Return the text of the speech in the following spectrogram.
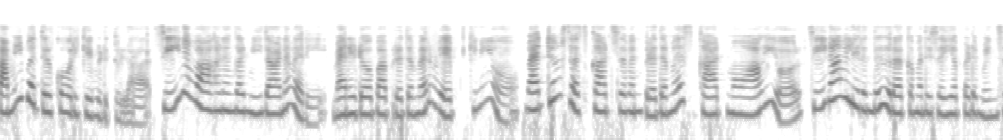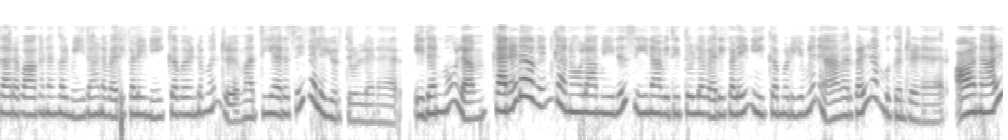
சமீபத்தில் கோரிக்கை விடுத்துள்ளார். சீன வாகனங்கள் மீதான வரி. மனிடோபா பிரதமர் வெப்கினியோ மற்றும் சஸ்காட் செவன் பிரதமர் ஸ்காட்மோ ஆகியோர் சீனாவில் இருந்து இறக்குமதி செய்யப்படும் மின்சார வாகனங்கள் மீதான வரிகளை நீக்க வேண்டும் என்று மத்திய அரசை வலியுறுத்தியுள்ளனர். இதன் மூலம் கனடாவின் கனோலா மீது சீனா விதித்துள்ள வரிகளை நீக்க முடியும் என அவர்கள் நம்புகின்றனர். ஆனால்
